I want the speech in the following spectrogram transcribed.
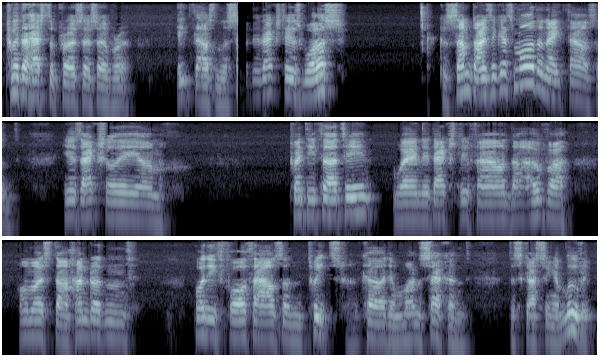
Twitter has to process over 8,000 a second. It actually is worse because sometimes it gets more than 8,000. Here's actually um, 2013 when it actually found over almost 144,000 tweets occurred in one second discussing a movie.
